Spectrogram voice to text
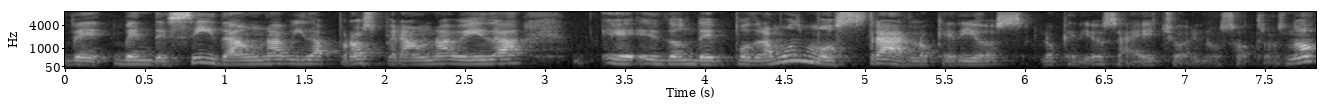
be- bendecida, una vida próspera, una vida eh, eh, donde podamos mostrar lo que Dios, lo que Dios ha hecho en nosotros, ¿no?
